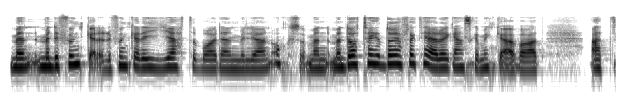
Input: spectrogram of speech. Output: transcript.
men, men det funkade, det funkade jättebra i den miljön också. Men, men då, då reflekterade jag ganska mycket över att att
